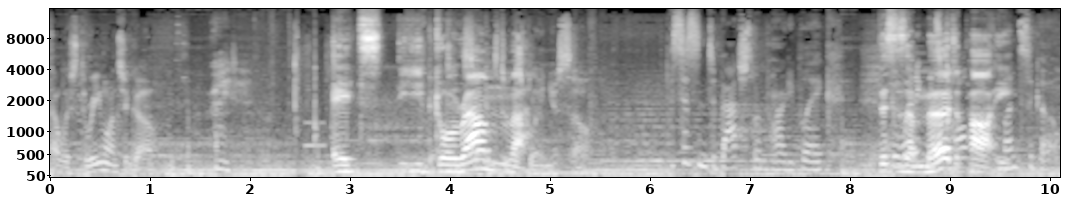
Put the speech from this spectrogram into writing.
That was three months ago. Right. It's the To Gorama. explain yourself. This isn't a bachelor party, Blake. This The is a murder called party. Months ago.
